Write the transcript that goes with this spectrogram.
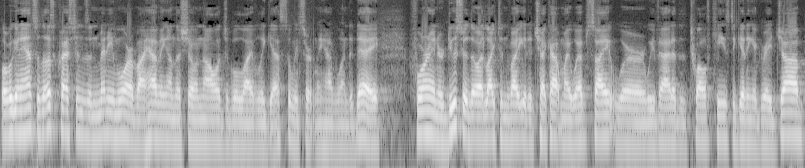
Well, we're going to answer those questions and many more by having on the show knowledgeable, lively guests, and we certainly have one today. Before I introduce her, though, I'd like to invite you to check out my website where we've added the 12 keys to getting a great job.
